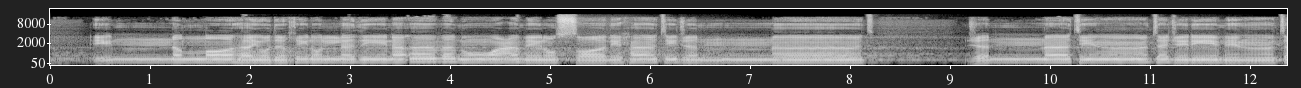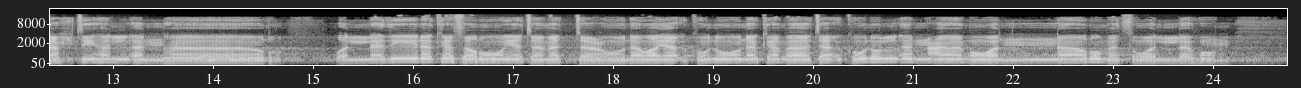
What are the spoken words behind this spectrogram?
إن الله يدخل الذين آمنوا وعملوا الصالحات جنات جنات تجري من تحتها الأنهار. والذين كفروا يتمتعون ويأكلون كما تأكل الأنعام والنار مثوى لهم.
